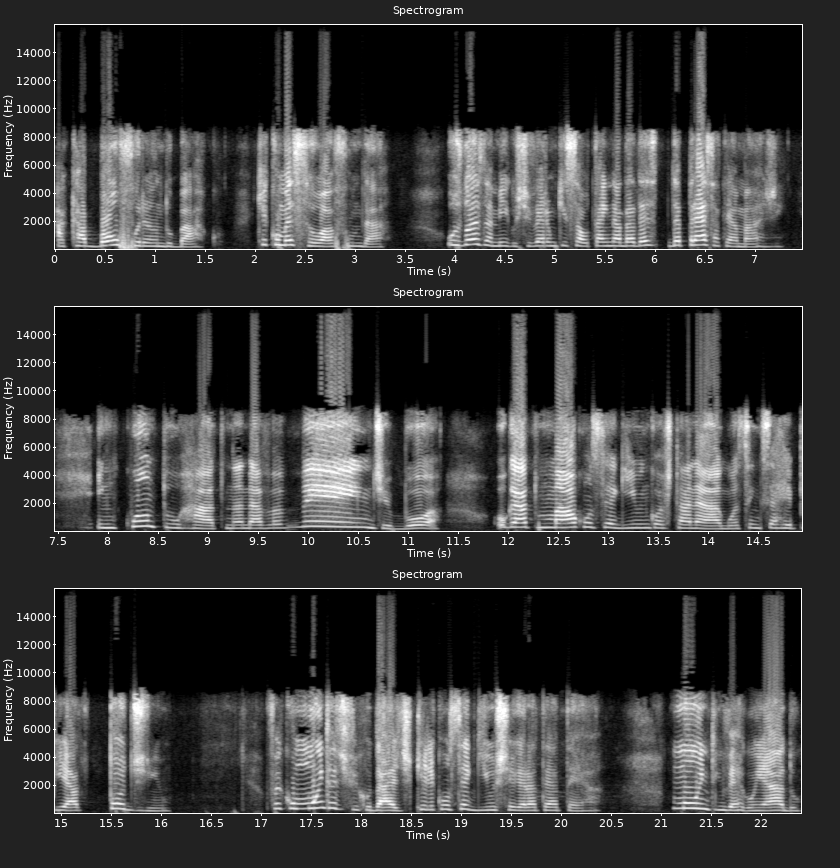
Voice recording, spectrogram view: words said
acabou furando o barco, que começou a afundar. Os dois amigos tiveram que saltar e nadar depressa até a margem. Enquanto o rato nadava bem de boa, o gato mal conseguiu encostar na água sem se arrepiar todinho. Foi com muita dificuldade que ele conseguiu chegar até a terra. Muito envergonhado,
